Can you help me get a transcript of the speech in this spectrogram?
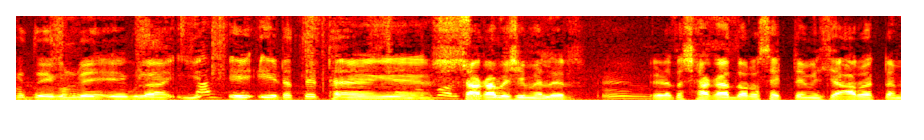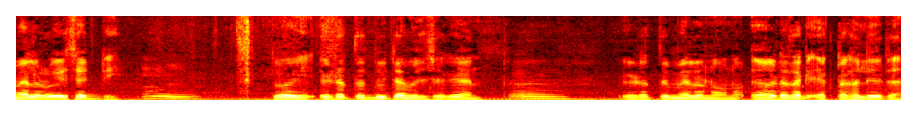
কিন্তু এগুন বে- এগুলা ই- এ- এটাতে শাখা বেশি মেলের। এটাতে শাখা ধরো সেটটা মিলছে আরও একটা মেলের ওই সেটটি তো এটাতে দুইটা মিলছে কেন এটাতে মেলে না না, এ, এটাতে একটা খালি এটা।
